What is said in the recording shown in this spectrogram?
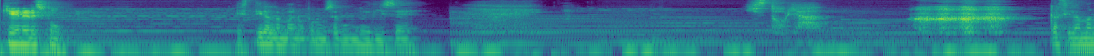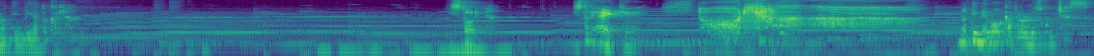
¿Quién eres tú? Estira la mano por un segundo y dice... Casi la mano te invita a tocarla. Historia. ¿Historia de qué? No tiene boca, pero lo escuchas.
